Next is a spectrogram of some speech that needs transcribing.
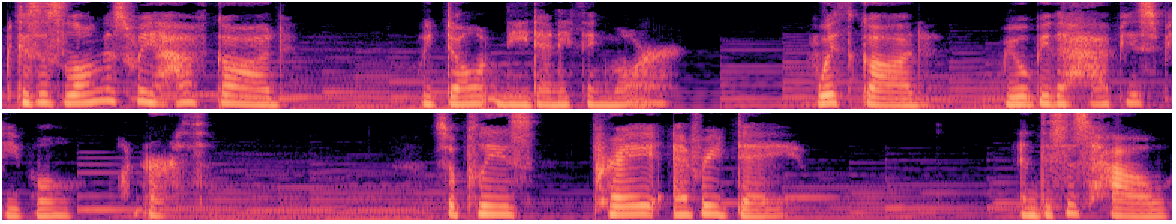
Because as long as we have God, we don't need anything more. With God, we will be the happiest people on earth. So please pray every day. And this is how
